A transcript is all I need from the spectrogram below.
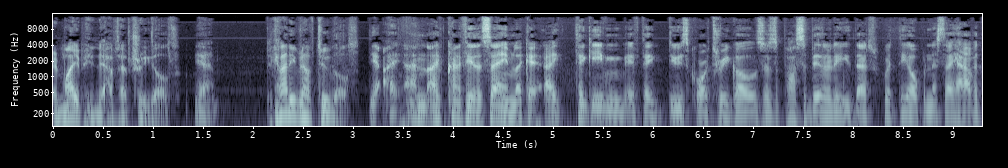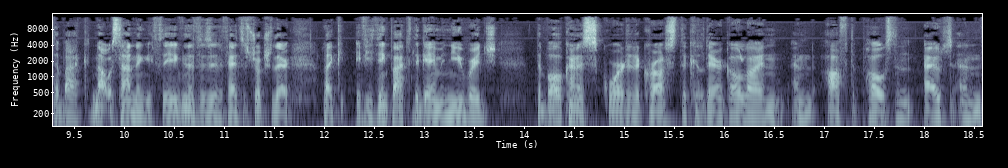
In my opinion, they have to have three goals. Yeah. They can't even have two goals. Yeah, I, and I kind of feel the same. Like I, I think even if they do score three goals, there's a possibility that with the openness they have at the back, notwithstanding if they, even if there's a defensive structure there, like if you think back to the game in Newbridge, the ball kind of squirted across the Kildare goal line and off the post and out, and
